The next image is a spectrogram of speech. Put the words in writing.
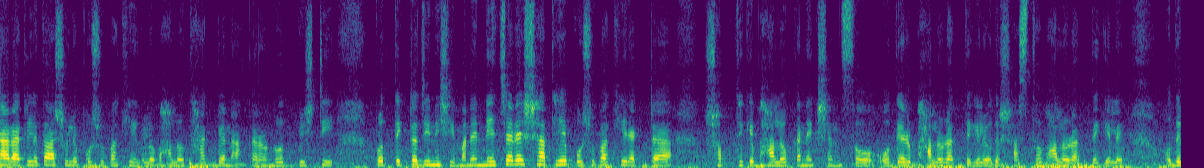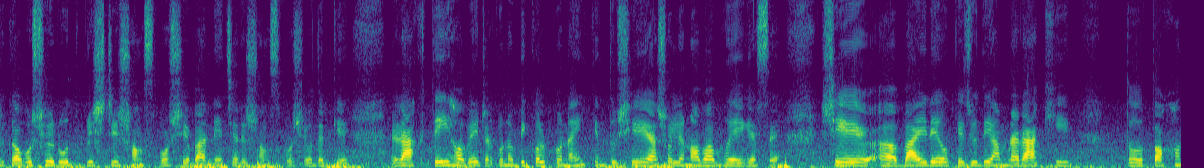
না রাখলে তো আসলে পশু পাখি এগুলো ভালো থাকবে না। কারণ রোদ, বৃষ্টি প্রত্যেকটা জিনিসই মানে নেচারের সাথে পশু পাখির একটা সব থেকে ভালো কানেকশন সো ওদের ভালো রাখতে গেলে, ওদের স্বাস্থ্য ভালো রাখতে গেলে ওদেরকে অবশ্যই রোদ, বৃষ্টির সংস্পর্শে বা নেচারের সংস্পর্শে ওদেরকে রাখতেই হবে, এটার কোনো বিকল্প নাই। কিন্তু সে আসলে নবাব হয়ে গেছে। সে বাইরে ওকে যদি আমরা রাখি, তো তখন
